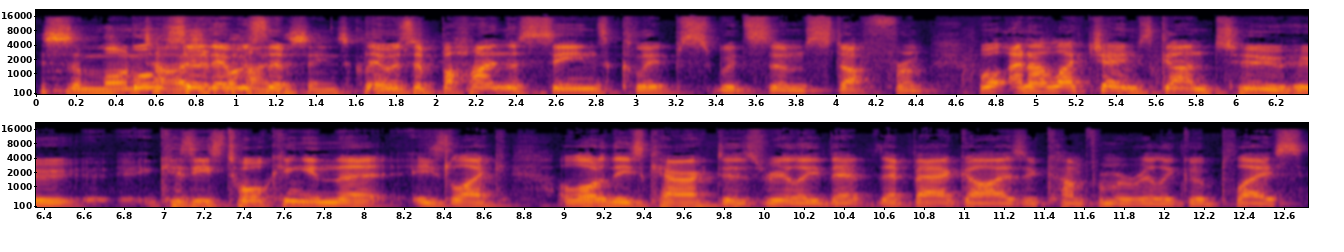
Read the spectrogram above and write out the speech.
This is a montage Well, so of there was behind a the scenes clips. there was a behind the scenes clips with some stuff from well, and I like James Gunn too, who because he's talking in the he's like a lot of these characters really they're, they're bad guys who come from a really good place,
